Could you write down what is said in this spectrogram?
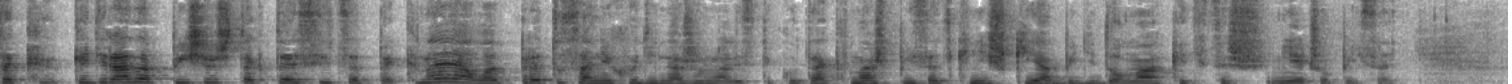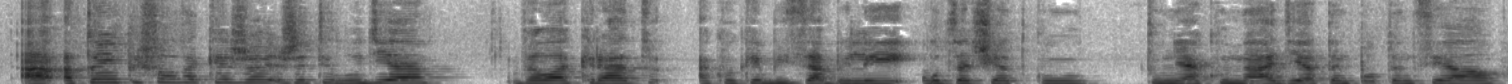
tak keď rada píšeš, tak to je síce pekné, ale preto sa nechodí na žurnalistiku. Tak máš písať knižky a byť doma, keď chceš niečo písať. A, a to mi prišlo také, že, že tí ľudia veľakrát ako keby zabili od začiatku tú nejakú nádej a ten potenciál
